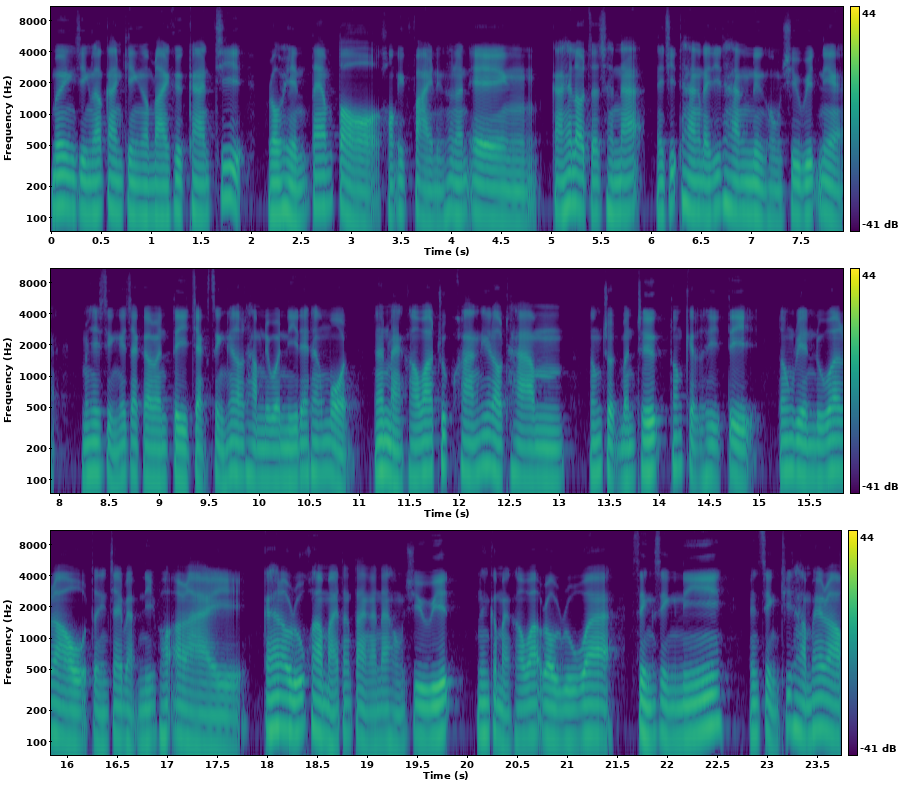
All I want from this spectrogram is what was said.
เมื่อจริง ๆ แล้วการเก็งกำไรคือการที่เราเห็นแต้มต่อของอีกฝ่ายหนึ่งเท่านั้นเอง การให้เราจะชนะในทิศทางใดทิศทางหนึ่งของชีวิตเนี่ยไม่ใช่สิ่งที่จะการันตีจากสิ่งที่เราทำในวันนี้ได้ทั้งหมด นั่นหมายความว่าทุกครั้งที่เราทำต้องจดบันทึกต้องเก็บสถิติ ต้องเรียนรู้ว่าเราตัดสินใจแบบนี้เพราะอะไร การให้เรารู้ความหมายต่างๆนานาของชีวิตนั่นก็หมายความว่าเรารู้ว่าสิ่งสิ่งนี้เป็นสิ่งที่ทำให้เรา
